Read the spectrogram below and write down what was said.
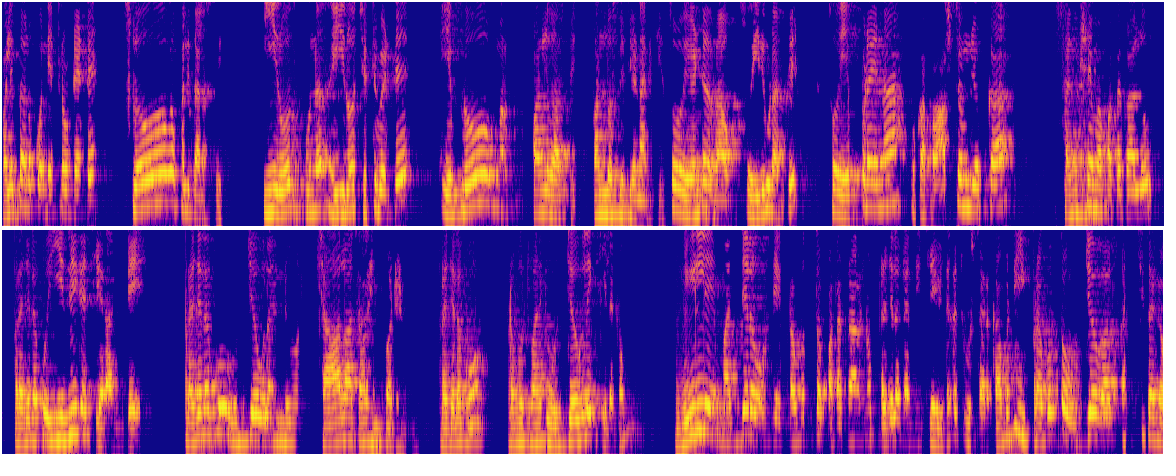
ఫలితాలు కొన్ని ఎట్లా ఉంటాయంటే స్లోగా ఫలితాలు వస్తాయి. ఈ రోజు పున ఈ రోజు చెట్టు పెడితే ఎప్పుడో మనకు పండ్లు కాస్తాయి. పండ్లు వస్తాయి తినడానికి. సో ఏంటంటే రావు. సో ఇది కూడా అంతే. సో ఎప్పుడైనా ఒక రాష్ట్రం యొక్క సంక్షేమ పథకాలు ప్రజలకు ఈజీగా చేరాలంటే ప్రజలకు ఉద్యోగులు అనేవి చాలా చాలా ఇంపార్టెంట్. ప్రజలకు ప్రభుత్వానికి ఉద్యోగులే కీలకం. వీళ్ళే మధ్యలో ఉండే ప్రభుత్వ పథకాలను ప్రజలకు అందించే విధంగా చూస్తారు. కాబట్టి ఈ ప్రభుత్వ ఉద్యోగాలు ఖచ్చితంగా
